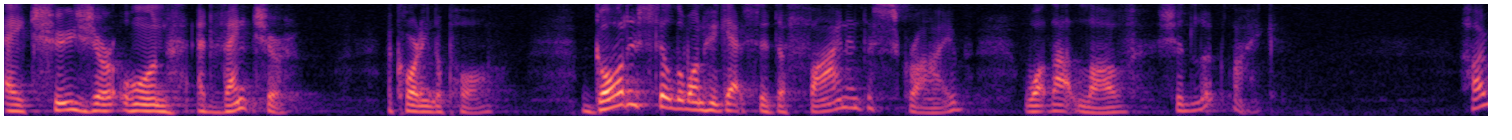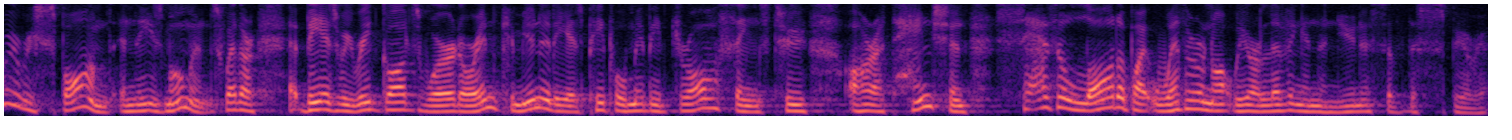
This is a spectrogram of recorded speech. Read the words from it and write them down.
a choose your own adventure, according to Paul. God is still the one who gets to define and describe what that love should look like how we respond in these moments, whether it be as we read God's word or in community as people maybe draw things to our attention, says a lot about whether or not we are living in the newness of the Spirit.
